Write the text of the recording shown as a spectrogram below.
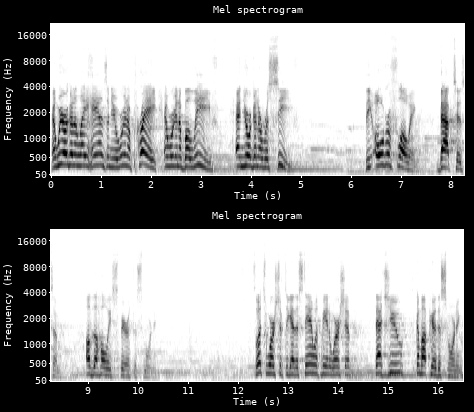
And we are going to lay hands on you. We're going to pray and we're going to believe and you're going to receive the overflowing baptism of the Holy Spirit this morning. So let's worship together. Stand with me in worship. If that's you, come up here this morning.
